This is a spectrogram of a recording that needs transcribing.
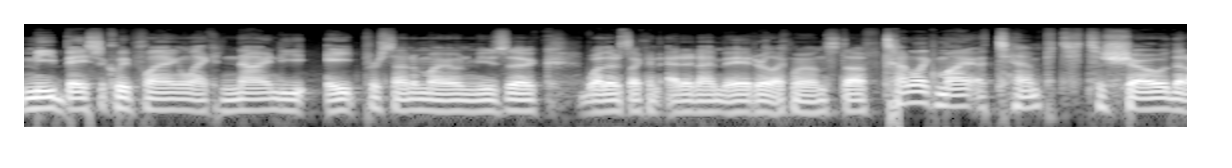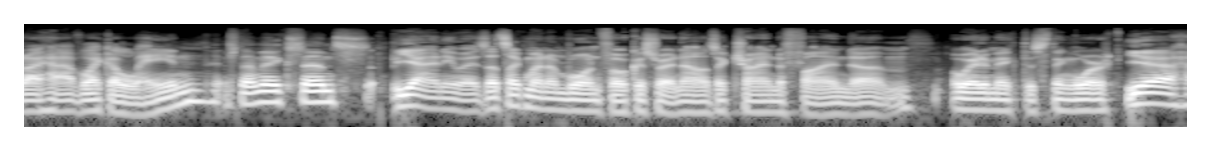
me basically playing like 98% of my own music, whether it's like an edit I made or like my own stuff. It's kind of like my attempt to show that I have like a lane, if that makes sense. But yeah, anyways, that's like my number one focus right now is like trying to find um, a way to make this thing work. Yeah,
